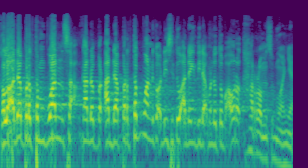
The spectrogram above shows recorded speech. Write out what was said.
Kalau ada pertemuan ada pertemuan kok di situ ada yang tidak menutup aurat haram semuanya.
